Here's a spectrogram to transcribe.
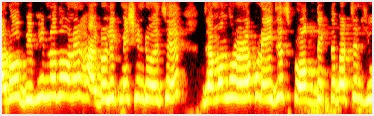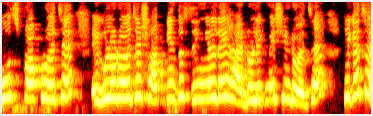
আরও বিভিন্ন ধরনের হাইড্রোলিক মেশিন রয়েছে। যেমন ধরে রাখুন এই যে স্টক দেখতে পাচ্ছেন হিউজ স্টক রয়েছে। এগুলো রয়েছে রয়েছে সব কিন্তু সিঙ্গেল ডাই হাইড্রোলিক মেশিন রয়েছে ঠিক আছে?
